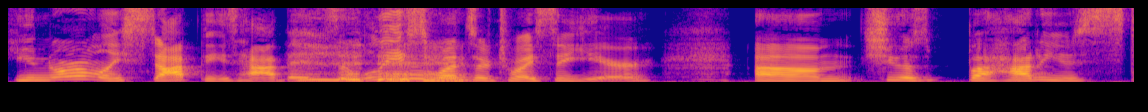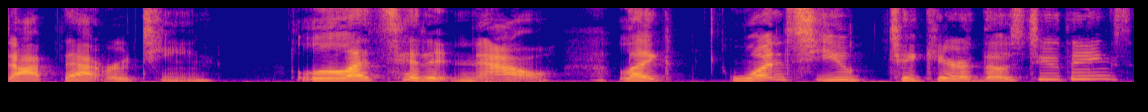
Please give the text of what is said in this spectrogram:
you normally stop these habits at least once or twice a year. Um, she goes, But how do you stop that routine? Let's hit it now. Like, once you take care of those two things,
